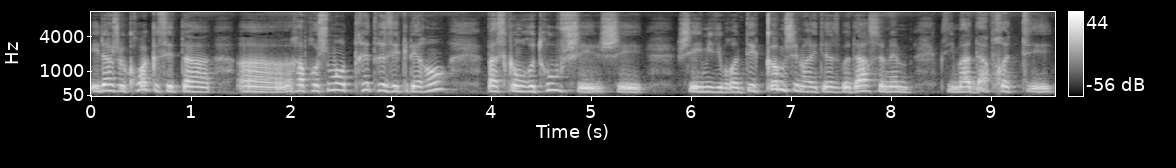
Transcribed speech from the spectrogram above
Et là, je crois que c'est un, rapprochement très, très éclairant, parce qu'on retrouve chez, chez, chez Émilie Brontë, comme chez Marie-Thérèse Baudard, ce même climat d'âpreté,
